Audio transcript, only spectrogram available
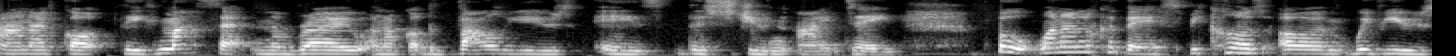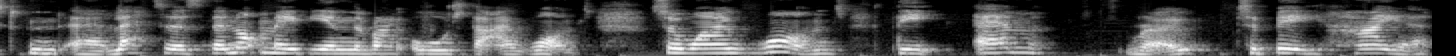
and I've got the math set in the row and I've got the values is the student ID. But when I look at this, because um, we've used uh, letters, they're not maybe in the right order that I want. So I want the M row to be higher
